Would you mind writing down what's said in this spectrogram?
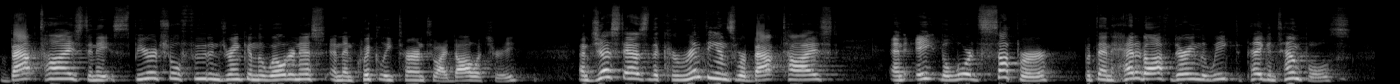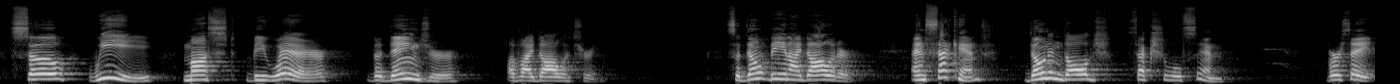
baptized and ate spiritual food and drink in the wilderness, and then quickly turned to idolatry, and just as the Corinthians were baptized and ate the Lord's Supper, but then headed off during the week to pagan temples, so we must beware the danger of idolatry. So don't be an idolater. And second, don't indulge sexual sin. Verse 8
